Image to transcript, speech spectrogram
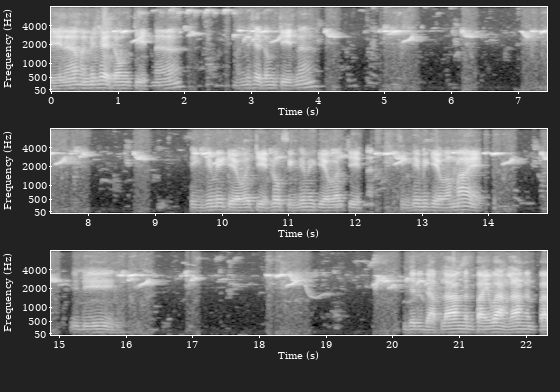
ดีๆนะ มันไม่ใช่ตรงจิตนะ มันไม่ใช่ตรงจิตนะสิ่งที่ไม่เกี่ยวกับจิตลูกสิ่งที่ไม่เกี่ยวกับจิตนะสิ่งที่ไม่เกี่ยวกับไม่ดีจะได้ดับล้างกันไปว่างล้างกันไป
